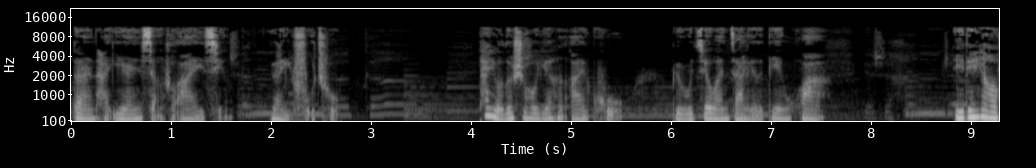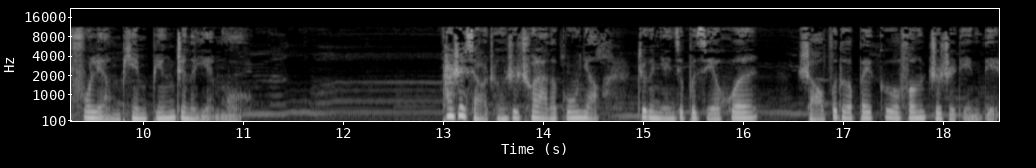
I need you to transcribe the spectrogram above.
但是她依然享受爱情，愿意付出。他有的时候也很爱哭，比如接完家里的电话，一定要敷两片冰镇的眼膜。她是小城市出来的姑娘，这个年纪不结婚，少不得被各方指指点点，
